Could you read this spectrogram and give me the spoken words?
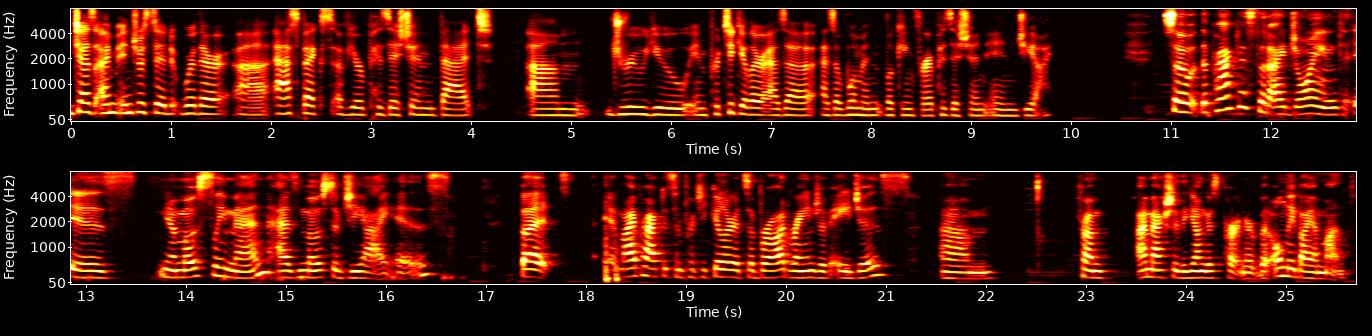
Jess, I'm interested. Were there uh, aspects of your position that um, drew you, in particular, as a as a woman looking for a position in GI? So the practice that I joined is, you know, mostly men, as most of GI is, but at my practice in particular, it's a broad range of ages. Um, from I'm actually the youngest partner, but only by a month.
